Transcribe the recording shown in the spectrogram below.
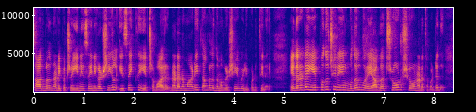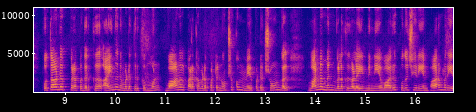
சார்பில் நடைபெற்ற இனிசை நிகழ்ச்சியில் இசைக்கு ஏற்றவாறு நடனமாடி தங்களது மகிழ்ச்சியை வெளிப்படுத்தினர். இதனிடையே புதுச்சேரியில் முதல் முறையாக ட்ரோன் ஷோ நடத்தப்பட்டது. புத்தாண்டு பிறப்பதற்கு ஐந்து நிமிடத்திற்கு முன் வானல் பறக்கவிடப்பட்ட நூற்றுக்கும் மேற்பட்ட ட்ரோன்கள் வண்ண மின் விளக்குகளை மின்னியவாறு புதுச்சேரியின் பாரம்பரிய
